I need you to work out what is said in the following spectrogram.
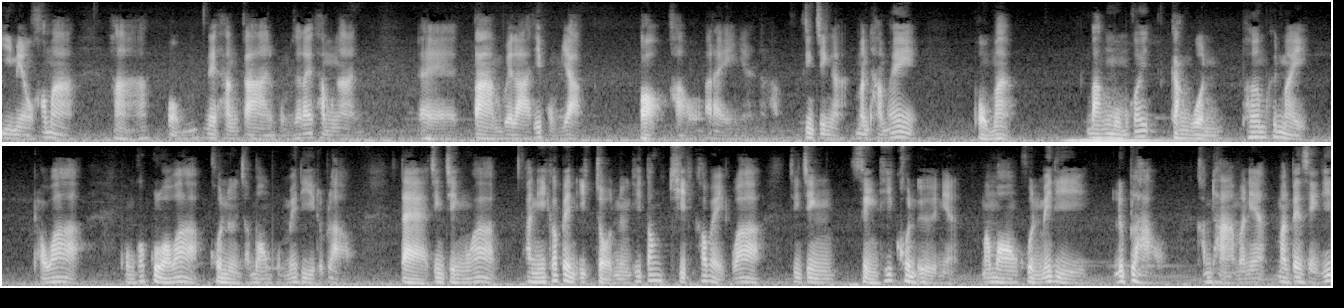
อีเมลเข้ามาหาผมในทางการ ผมจะได้ทำงานตามเวลาที่ผมอยากตอบเขาอะไรอย่างเงี้ยนะครับ จริงๆอะมันทำให้ผมอะ บางมุมก็กังวลเพิ่มขึ้นมาอีก เพราะว่าผมก็กลัวว่าคนอื่นจะมองผมไม่ดีหรือเปล่า แต่จริง ๆว่าอันนี้ก็เป็นอีกโจทย์หนึ่งที่ต้องคิดเข้าไปอีกว่า จริง ๆ สิ่งที่คนอื่นเนี่ยมามองคุณไม่ดีหรือเปล่าคำถามอันเนี้ยมันเป็นสิ่งที่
